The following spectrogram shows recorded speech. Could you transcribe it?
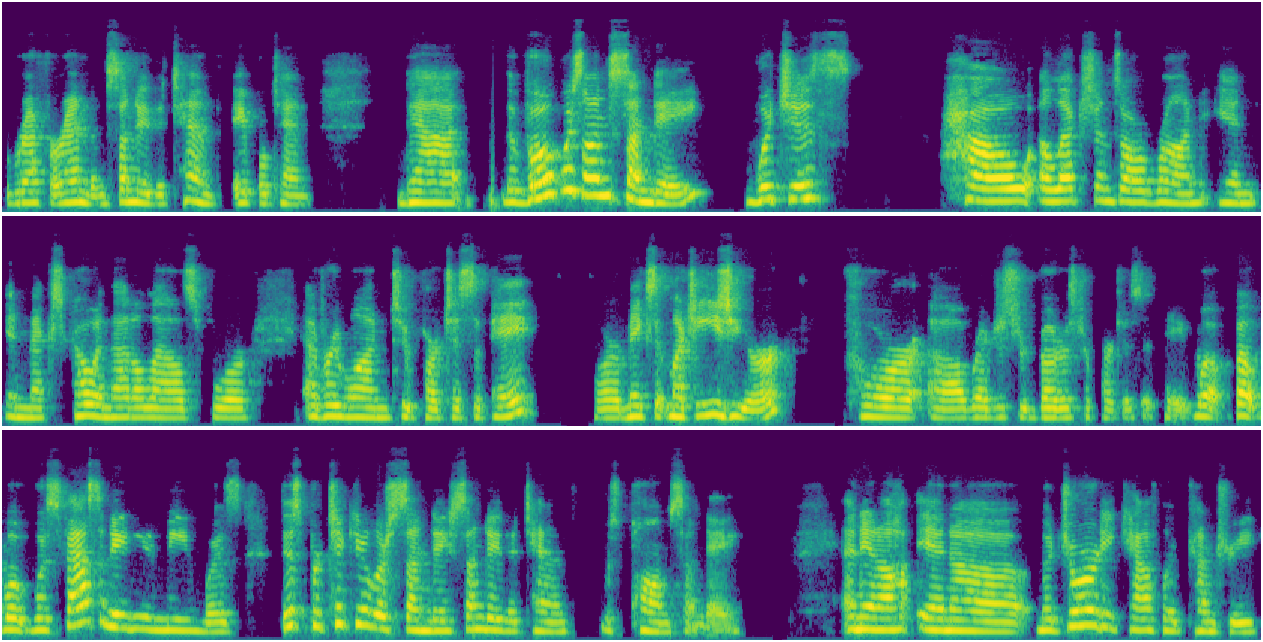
referendum sunday the 10th april 10th that the vote was on sunday which is how elections are run in in mexico and that allows for everyone to participate or makes it much easier for uh, registered voters to participate. Well, but what was fascinating to me was this particular Sunday, Sunday the 10th, was Palm Sunday. And in a, in a majority Catholic country,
